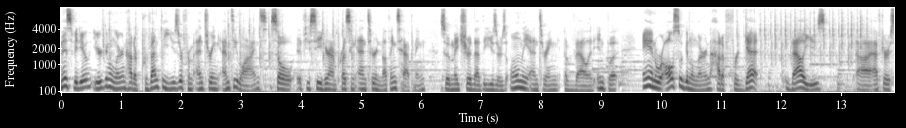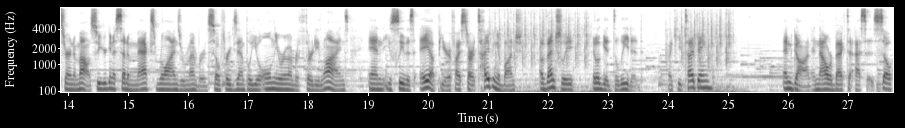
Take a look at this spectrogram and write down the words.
this video, you're going to learn how to prevent the user from entering empty lines. So if you see here, I'm pressing enter, nothing's happening. So make sure that the user is only entering a valid input. And we're also going to learn how to forget values uh, after a certain amount. So you're going to set a max lines remembered. So for example, you'll only remember 30 lines and you'll see this A up here. If I start typing a bunch, eventually it'll get deleted. If I keep typing, and gone. And now we're back to S's. So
